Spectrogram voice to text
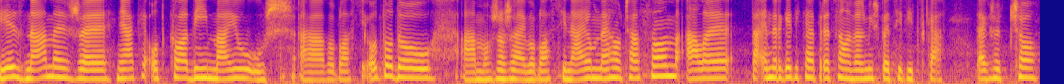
Je známe, že nejaké odklady majú už v oblasti odvodov a možno, že aj v oblasti nájomného časom, ale tá energetika je predsa len veľmi špecifická. Takže čo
